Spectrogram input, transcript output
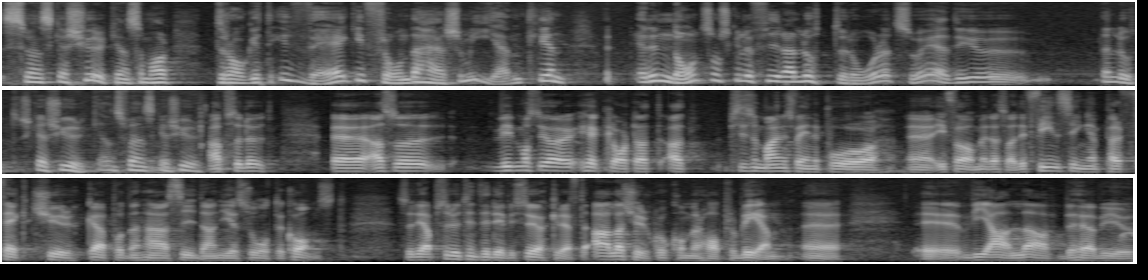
Svenska kyrkan som har dragit iväg ifrån det här som egentligen, är det någon som skulle fira Lutheråret så är det ju den lutherska kyrkan, Svenska kyrkan. Absolut. Eh, alltså, vi måste göra helt klart att, att precis som Magnus var inne på eh, i förmiddags, det finns ingen perfekt kyrka på den här sidan Jesu återkomst. Så det är absolut inte det vi söker efter. Alla kyrkor kommer ha problem. Eh, eh, vi alla behöver ju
